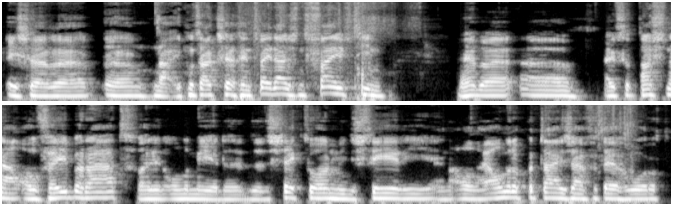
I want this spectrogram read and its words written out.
is er, eh, ehm, nou ik moet eigenlijk zeggen in 2015 hebben, eh, heeft het Nationaal OV-beraad, waarin onder meer de, de sector, ministerie en allerlei andere partijen zijn vertegenwoordigd,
